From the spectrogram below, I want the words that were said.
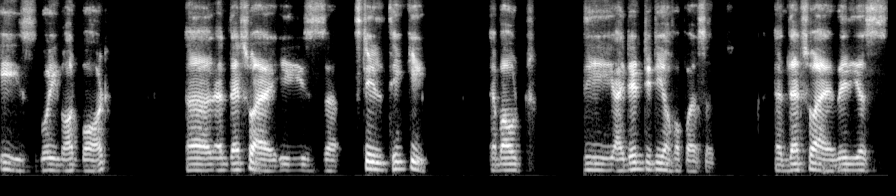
is going on board, uh, and that's why he is uh, still thinking about the identity of a person, and that's why various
